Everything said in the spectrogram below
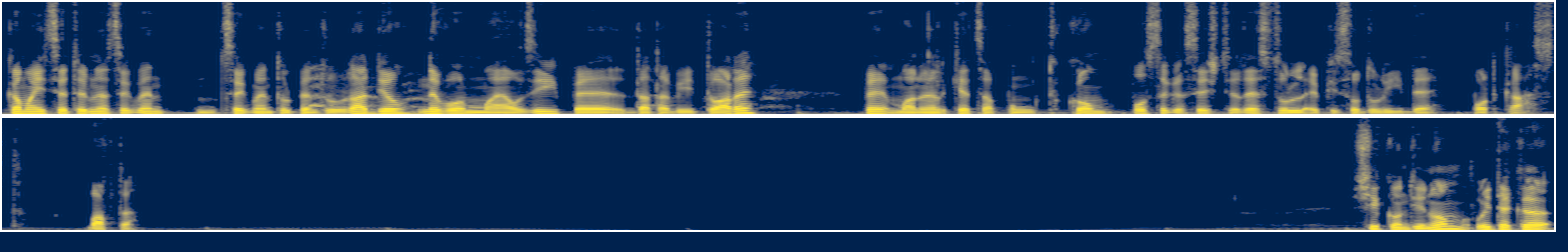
Cam aici se termină segment, segmentul pentru radio. Ne vom mai auzi pe data viitoare. Pe manuelcheța.com poți să găsești restul episodului de podcast. Baftă! Și continuăm. Uite că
